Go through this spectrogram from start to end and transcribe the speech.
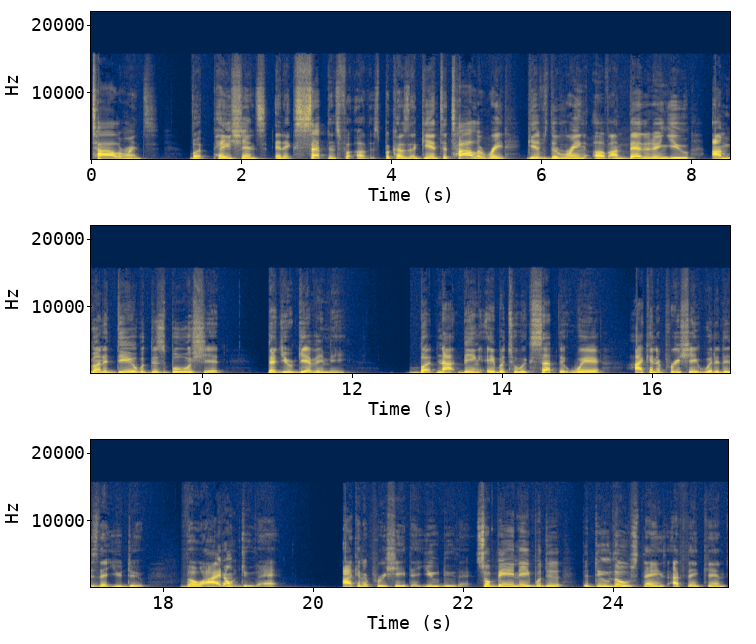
tolerance, but patience and acceptance for others. Because again, to tolerate gives the ring of I'm better than you, I'm going to deal with this bullshit that you're giving me, but not being able to accept it where I can appreciate what it is that you do. Though I don't do that, I can appreciate that you do that. So being able to to do those things, I think can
